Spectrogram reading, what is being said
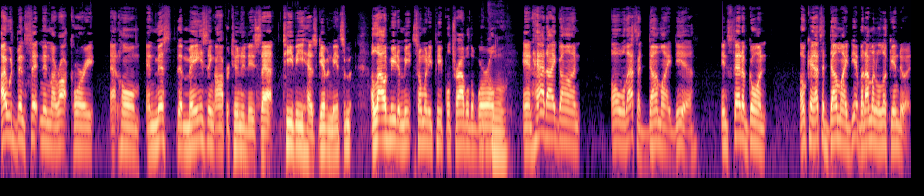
I would have been sitting in my rock quarry at home and missed the amazing opportunities that TV has given me. It's allowed me to meet so many people, travel the world, Cool. and had I gone, oh, well, that's a dumb idea, instead of going, okay, that's a dumb idea, but I'm going to look into it.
